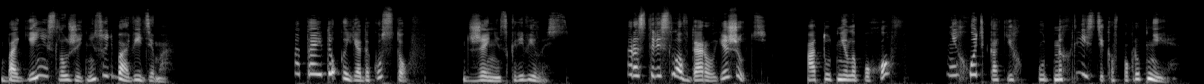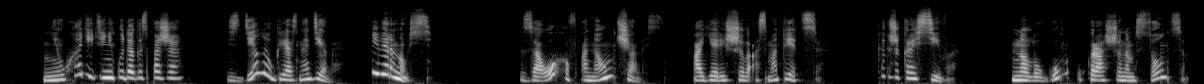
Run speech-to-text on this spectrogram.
Богине служить не судьба, видимо. Отойду-ка я до кустов. Дженни скривилась. Растрясло в дороге жуть. А тут ни лопухов, ни хоть каких путных листиков покрупнее. Не уходите никуда, госпожа. Сделаю грязное дело и вернусь. Заохов она умчалась, а я решила осмотреться. Как же красиво. На лугу, украшенном солнцем,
